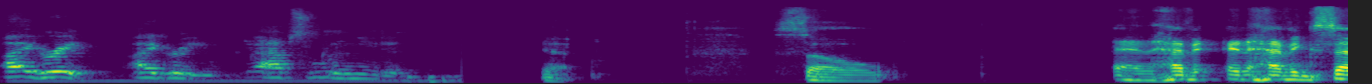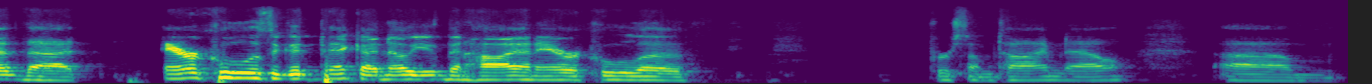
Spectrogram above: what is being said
I agree. I agree. Absolutely needed. Yeah. So, and having and having said that, Haula is a good pick. I know you've been high on Erik Haula for some time now. Um,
